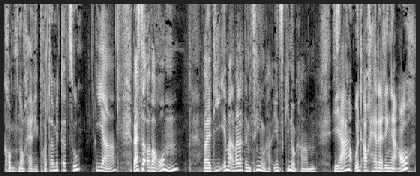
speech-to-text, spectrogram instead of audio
kommt noch Harry Potter mit dazu. Ja. Weißt du aber warum? Weil die immer an Weihnachten ins Kino, ins Kino kamen. Ja, und auch Herr der Ringe auch,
